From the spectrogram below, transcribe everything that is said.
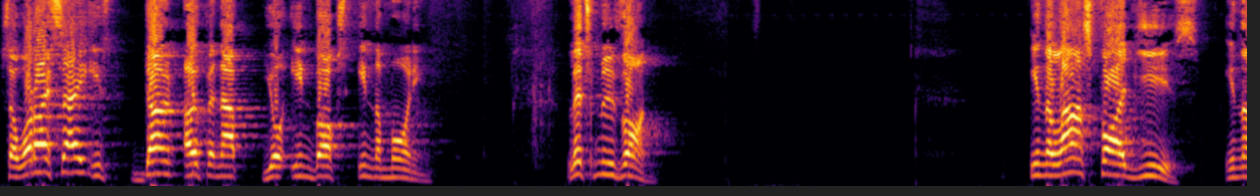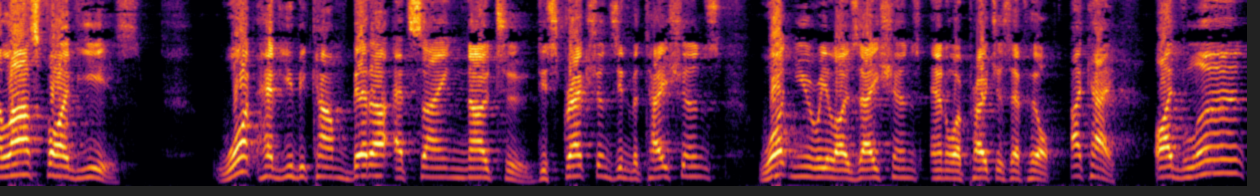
So what I say is don't open up your inbox in the morning. Let's move on. In the last five years, in the last five years, what have you become better at saying no to? Distractions, invitations, what new realizations and or approaches have helped? Okay, I've learned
